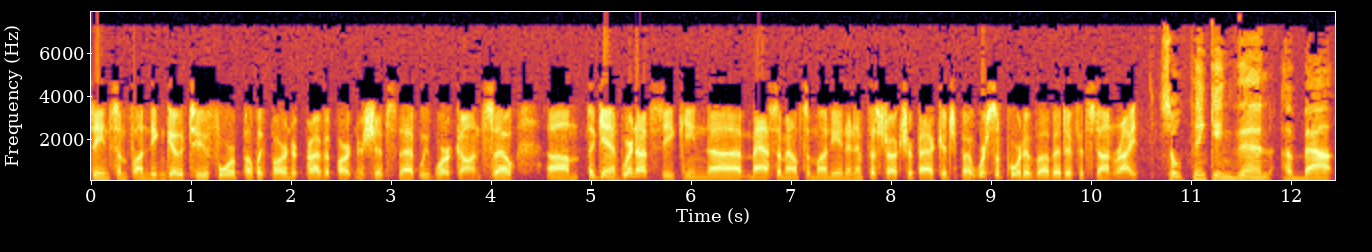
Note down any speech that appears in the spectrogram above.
seeing some funding go to for public partner, private partnerships that we work on. So um, again, we're not seeking uh, mass amounts of money in an infrastructure package, but we're supportive of it if it's done right. So thinking then about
